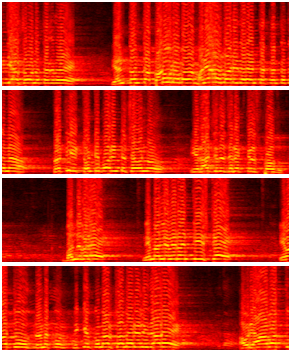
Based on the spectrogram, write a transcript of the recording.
ಇತಿಹಾಸವನ್ನು ತೆಗೆದ್ರೆ ಎಂತೆಂಥ ಬಡವರು ಮನೆ ಮಾಡಿದ್ದಾರೆ ಅಂತಕ್ಕಂಥದ್ದನ್ನ ಪ್ರತಿ ಟ್ವೆಂಟಿ ಫೋರ್ ಇಂಟು ಸೆವೆನ್ ಈ ರಾಜ್ಯದ ಜನಕ್ಕೆ ತಿಳಿಸ್ಬೋದು. ಬಂಧುಗಳೇ, ನಿಮ್ಮಲ್ಲಿ ವಿನಂತಿ ಇಷ್ಟೇ. ಇವತ್ತು ನನ್ನ ನಿಖಿಲ್ ಕುಮಾರಸ್ವಾಮಿ ಇಲ್ಲಿದ್ದಾರೆ ಅವ್ರು ಯಾವತ್ತು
